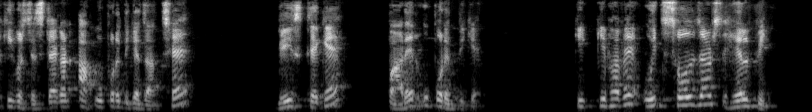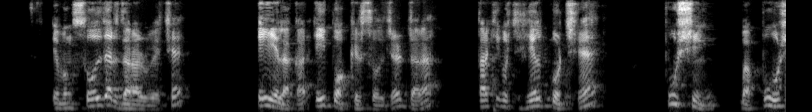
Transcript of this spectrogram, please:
কি করছে স্ট্যাগার্ড আপ উপরের দিকে যাচ্ছে ব্রিজ থেকে পাড়ের উপরের দিকে। কীভাবে? উইথ সোলজার্স হেল্পিং এবং সোলজার যারা রয়েছে, এই এলাকার, এই পক্ষের সোলজার যারা, তারা কি করছে? হেল্প করছে পুশিং বা push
